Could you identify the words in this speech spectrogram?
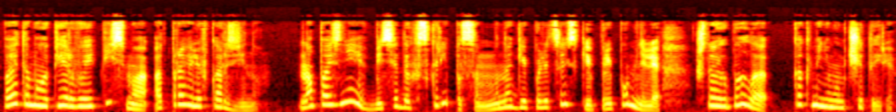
поэтому первые письма отправили в корзину. Но позднее в беседах с Крипосом многие полицейские припомнили, что их было как минимум четыре.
